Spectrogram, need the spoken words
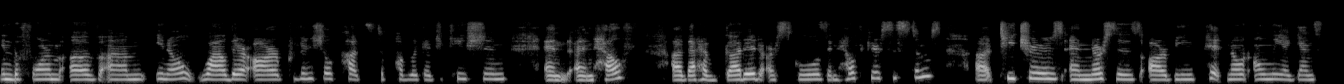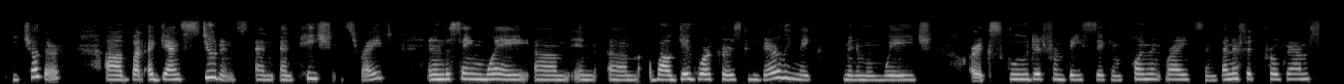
in the form of, um, you know, while there are provincial cuts to public education and, and health uh, that have gutted our schools and healthcare systems, uh, teachers and nurses are being pit not only against each other, uh, but against students and, and patients, right? And in the same way, um, in um, while gig workers can barely make minimum wage, are excluded from basic employment rights and benefit programs,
